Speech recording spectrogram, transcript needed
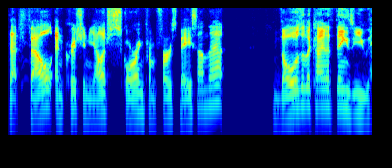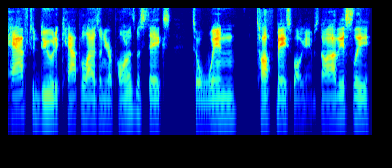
that fell, and Christian Yelich scoring from first base on that. Those are the kind of things you have to do to capitalize on your opponent's mistakes to win tough baseball games. Now, obviously,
